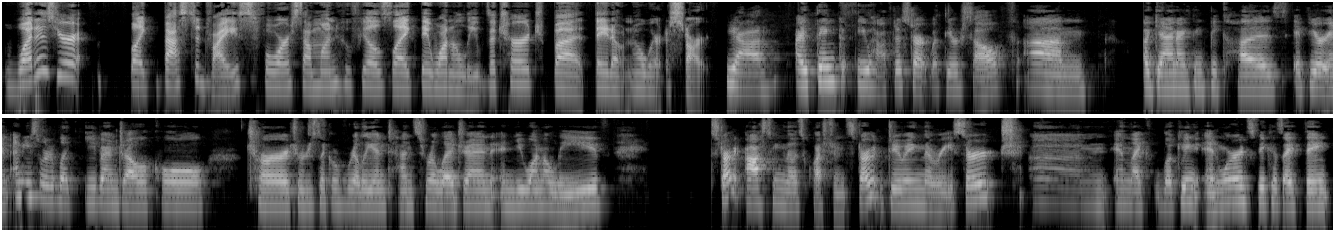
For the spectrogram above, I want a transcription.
What is your like best advice for someone who feels like they want to leave the church but they don't know where to start? Yeah, I think you have to start with yourself. Um, again, I think because if you're in any sort of like evangelical church or just like a really intense religion and you want to leave, start asking those questions, start doing the research um, and like looking inwards because I think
